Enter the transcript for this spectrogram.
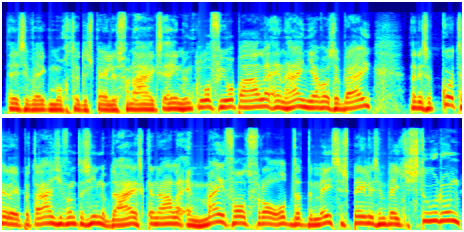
Deze week mochten de spelers van Ajax 1 hun kloffie ophalen. En Hein, jij was erbij. Daar is een korte reportage van te zien op de Ajax-kanalen. En mij valt vooral op dat de meeste spelers een beetje stoer doen.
